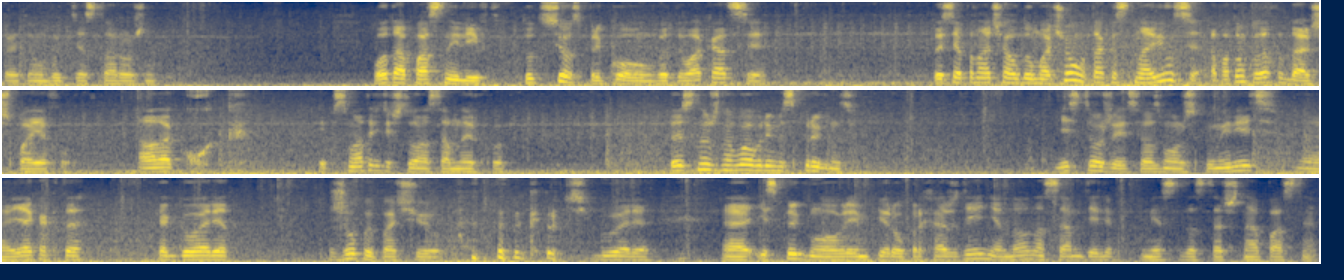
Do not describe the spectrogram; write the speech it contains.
Поэтому будьте осторожны. Вот опасный лифт. Тут все с приколом в этой локации. То есть я поначалу думаю, о чем он так остановился, а потом куда-то дальше поехал. А он так... И посмотрите, что у нас там наверху. То есть нужно вовремя спрыгнуть. Здесь тоже есть возможность помереть. Э, я как-то, как говорят, жопой почуял, короче говоря. Э, и спрыгнул во время первого прохождения, но на самом деле место достаточно опасное.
